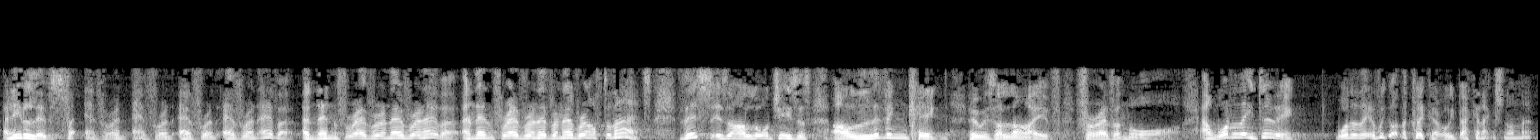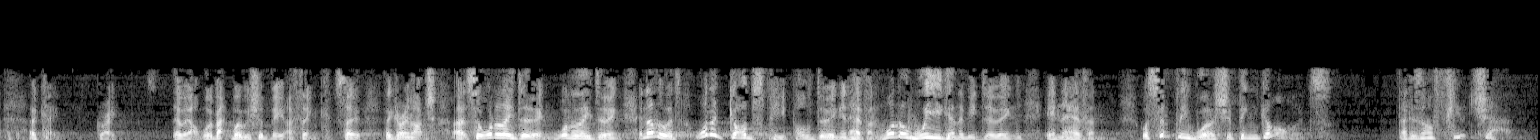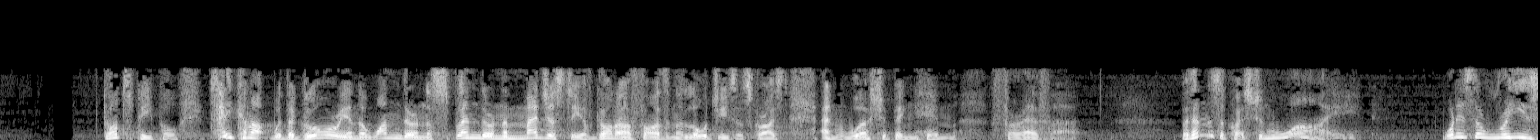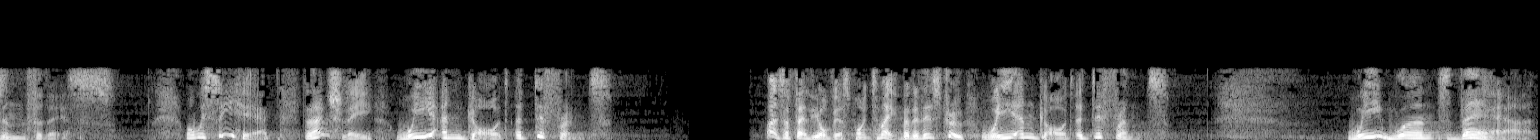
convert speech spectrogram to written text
And he lives forever and ever and ever and ever and ever. And then forever and ever and ever. And then forever and ever and ever after that. This is our Lord Jesus, our living King, who is alive forevermore. And what are they doing? What are they, have we got the clicker? Are we back in action on that? Okay, great. There we are. We're back where we should be, I think. So, thank you very much. Uh, so what are they doing? What are they doing? In other words, what are God's people doing in heaven? What are we going to be doing in heaven? We're simply worshipping God. That is our future. God's people, taken up with the glory and the wonder and the splendor and the majesty of God our Father and the Lord Jesus Christ, and worshipping Him forever. But then there's a question why? What is the reason for this? Well, we see here that actually we and God are different. Well, that's a fairly obvious point to make, but it is true. We and God are different. We weren't there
